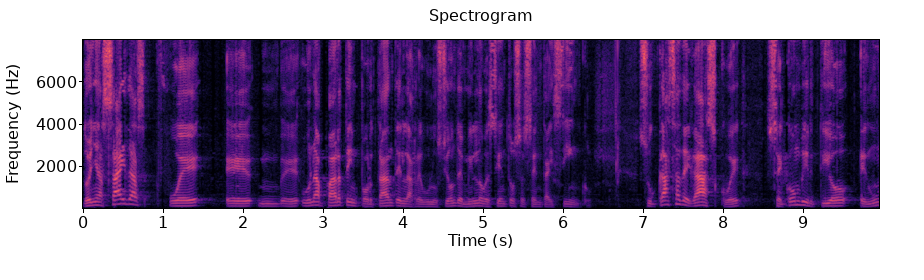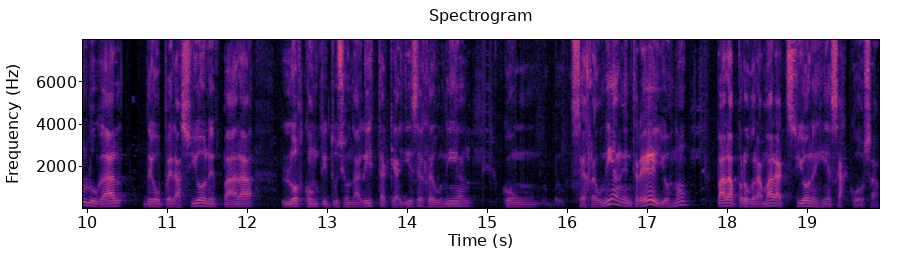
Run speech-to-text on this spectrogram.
Doña Zaida fue eh, eh, una parte importante en la revolución de 1965. Su casa de Gascue se convirtió en un lugar de operaciones para los constitucionalistas que allí se reunían con, se reunían entre ellos, ¿no? Para programar acciones y esas cosas.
